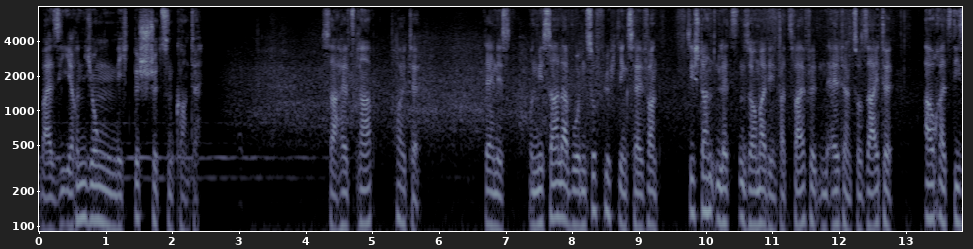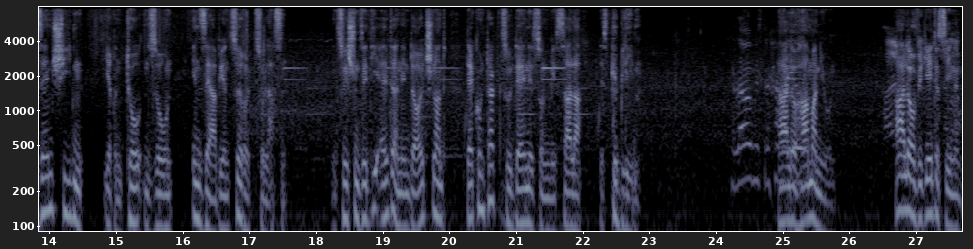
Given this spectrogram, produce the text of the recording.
weil sie ihren Jungen nicht beschützen konnte. Sahels Grab heute. Dennis und Misala wurden zu Flüchtlingshelfern. Sie standen letzten Sommer den verzweifelten Eltern zur Seite, auch als diese entschieden, ihren toten Sohn in Serbien zurückzulassen. Inzwischen sind die Eltern in Deutschland. Der Kontakt zu Dennis und Misala ist geblieben. Hallo Hamanjun. Hallo, wie geht es Ihnen?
